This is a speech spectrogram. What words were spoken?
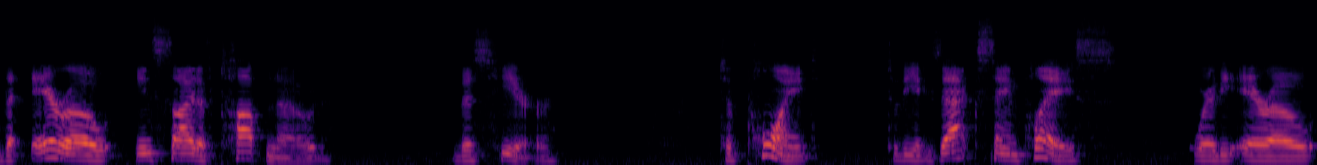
the arrow inside of top node, this here, to point to the exact same place where the arrow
